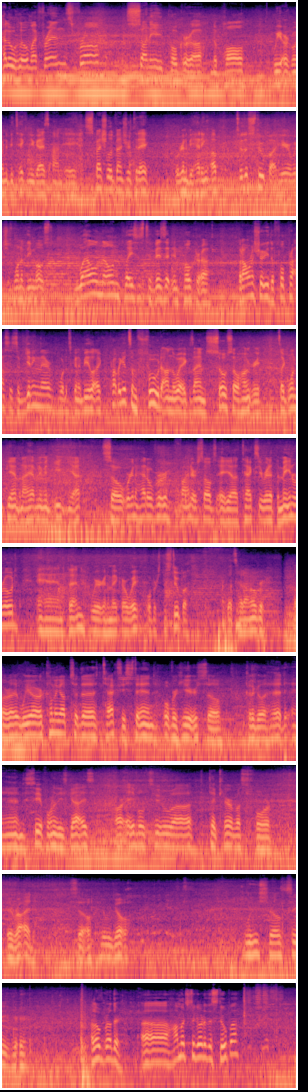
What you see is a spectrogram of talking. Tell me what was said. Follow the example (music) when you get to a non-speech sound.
Hello, hello, my friends from sunny Pokhara, Nepal. We are going to be taking you guys on a special adventure today. We're going to be heading up to the stupa here, which is one of the most well-known places to visit in Pokhara. But I want to show you the full process of getting there, what it's going to be like. Probably get some food on the way because I am so, so hungry. It's like 1 p.m. and I haven't even eaten yet. So we're going to head over, find ourselves a uh, taxi right at the main road, and then we're going to make our way over to the stupa. Let's head on over. All right, we are coming up to the taxi stand over here, so gotta go ahead and see if one of these guys are able to uh, take care of us for a ride. So here we go. We shall see here. Hello, brother. Uh, how much to go to the stupa?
